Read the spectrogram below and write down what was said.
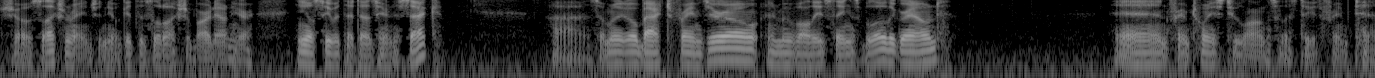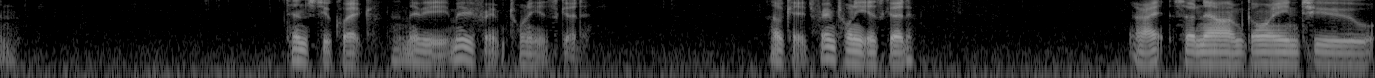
show selection range, and you'll get this little extra bar down here. And you'll see what that does here in a sec. Uh, so I'm going to go back to frame 0 and move all these things below the ground. And frame 20 is too long, so let's take it to frame 10. 10's too quick. Maybe maybe frame 20 is good. Okay, frame 20 is good. Alright, so now I'm going to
